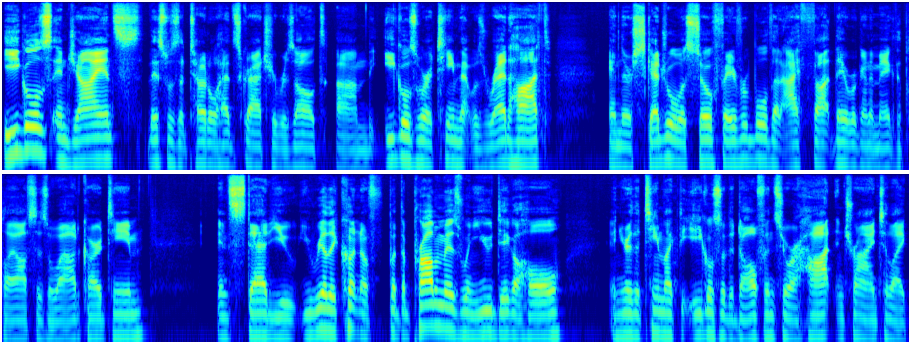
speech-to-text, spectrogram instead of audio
Eagles and Giants, this was a total head scratcher result. Um, the Eagles were a team that was red hot, and their schedule was so favorable that I thought they were going to make the playoffs as a wild card team. Instead, you, you really couldn't have. But the problem is when you dig a hole and you're the team like the Eagles or the Dolphins who are hot and trying to like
